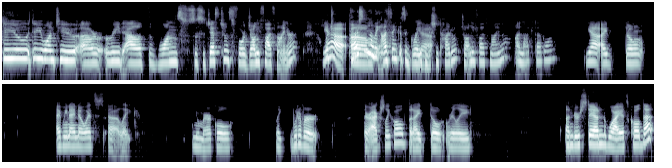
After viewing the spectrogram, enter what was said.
Do you do you want to uh, read out the ones the suggestions for Jolly Five Niner? Yeah. Personally, um, I think it's a great yeah. mission title, Jolly Five Niner. I like that one. yeah, I don't. I mean, I know it's uh, like numerical, like whatever they're actually called, but I don't really understand why it's called that.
